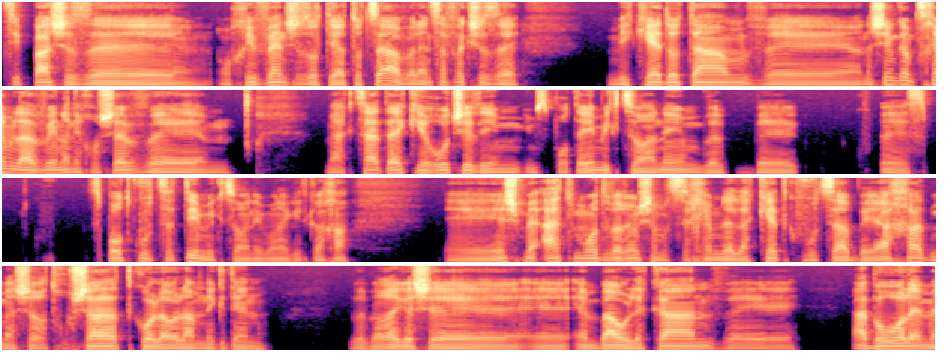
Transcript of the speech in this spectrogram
ציפה שזה, או כיוון שזאת תהיה התוצאה, אבל אין ספק שזה מיקד אותם, ואנשים גם צריכים להבין, אני חושב, אה, מהקצת ההיכרות שלי עם, עם ספורטאים מקצוענים, בספורט אה, קבוצתי מקצועני, בוא נגיד ככה, אה, יש מעט מאוד דברים שמצליחים ללקט קבוצה ביחד, מאשר תחושת כל העולם נגדנו. וברגע שהם באו לכאן, והיה ברור להם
